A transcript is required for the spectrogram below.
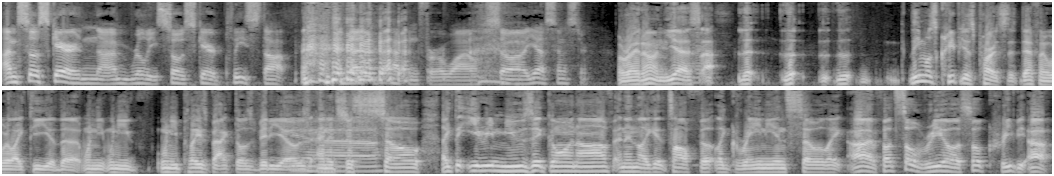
I'm so scared, and I'm really so scared. Please stop. and that happened for a while. So uh, yeah, sinister. Right on. Yes, uh, the, the the the most creepiest parts that definitely were like the the when you when you when he plays back those videos and it's just so like the eerie music going off and then like it's all felt like grainy and so like ah it felt so real, so creepy. Ah,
